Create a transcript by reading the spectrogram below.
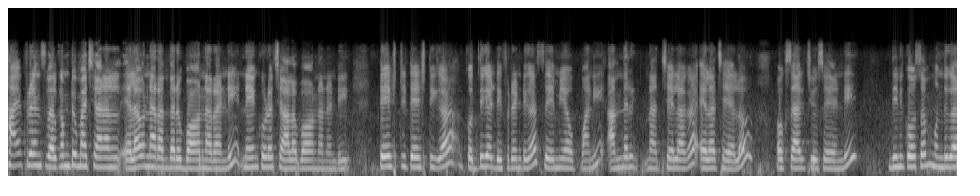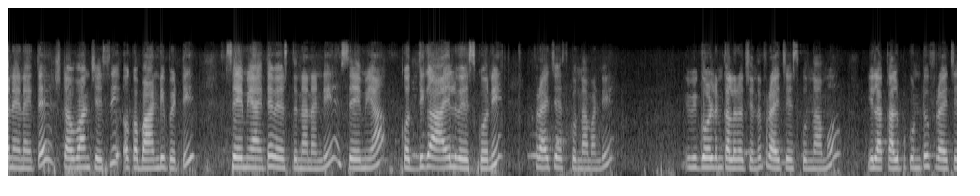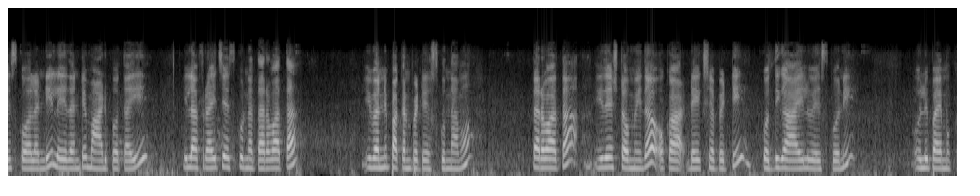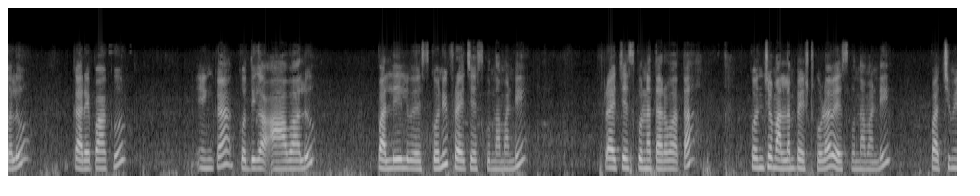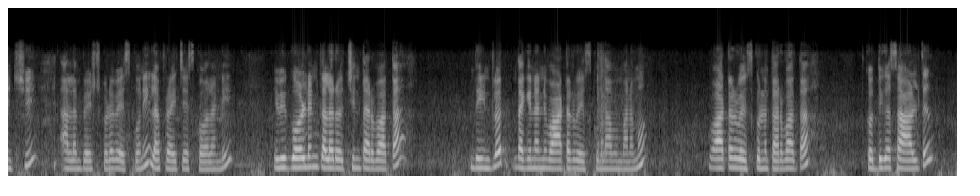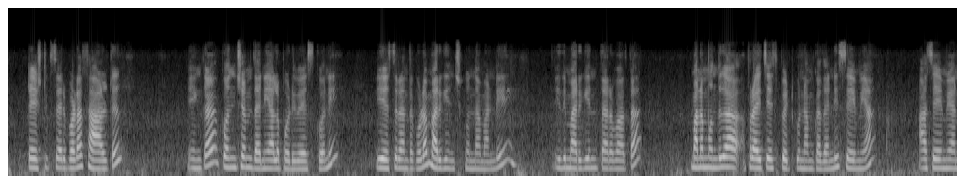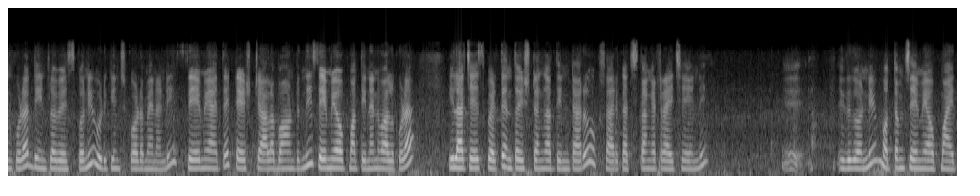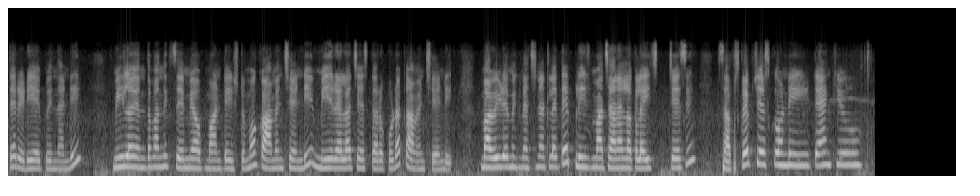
Hi friends welcome to my channel ఎలా ఉన్నారు అందరూ? బాగున్నారండి? నేను కూడా చాలా బాగున్నానండి. టేస్టీ టేస్టీగా కొద్దిగా డిఫరెంట్గా సేమియా ఉప్మాని అందరికి నచ్చేలాగా ఎలా చేయాలో ఒకసారి చూసేయండి. దీనికోసం ముందుగా నేనైతే స్టవ్ ఆన్ చేసి ఒక బాండి పెట్టి సేమియా అయితే వేస్తున్నానండి. సేమియా కొద్దిగా ఆయిల్ వేసుకొని ఫ్రై చేసుకుందామండి. ఇవి గోల్డెన్ కలర్ వచ్చింది ఫ్రై చేసుకుందాము. ఇలా కలుపుకుంటూ ఫ్రై చేసుకోవాలండి లేదంటే మాడిపోతాయి. ఇలా ఫ్రై చేసుకున్న తర్వాత ఇవన్నీ పక్కన పెట్టేసుకుందాము. తర్వాత ఇదే స్టవ్ మీద ఒక డేక్ష పెట్టి కొద్దిగా ఆయిల్ వేసుకొని ఉల్లిపాయ ముక్కలు కరేపాకు ఇంకా కొద్దిగా ఆవాలు పల్లీలు వేసుకొని ఫ్రై చేసుకుందామండి. ఫ్రై చేసుకున్న తర్వాత కొంచెం అల్లం పేస్ట్ కూడా వేసుకుందామండి. పచ్చిమిర్చి అల్లం పేస్ట్ కూడా వేసుకొని ఇలా ఫ్రై చేసుకోవాలండి. ఇవి గోల్డెన్ కలర్ వచ్చిన తర్వాత దీంట్లో తగినన్ని వాటర్ వేసుకుందాము మనము. వాటర్ వేసుకున్న తర్వాత కొద్దిగా సాల్ట్ టేస్ట్కి సరిపడా సాల్ట్ ఇంకా కొంచెం ధనియాల పొడి వేసుకొని ఈ ఎసురంతా కూడా మరిగించుకుందామండి. ఇది మరిగిన తర్వాత మనం ముందుగా ఫ్రై చేసి పెట్టుకున్నాం కదండి సేమియా. ఆ సేమియాను కూడా దీంట్లో వేసుకొని ఉడికించుకోవడమేనండి. సేమియా అయితే టేస్ట్ చాలా బాగుంటుంది. సేమియా ఉప్మా తినని వాళ్ళు కూడా ఇలా చేసి పెడితే ఎంతో ఇష్టంగా తింటారు. ఒకసారి ఖచ్చితంగా ట్రై చేయండి. ఇదిగోండి మొత్తం సేమియా ఉప్మా అయితే రెడీ అయిపోయిందండి. మీలో ఎంతమందికి సేమియా ఉప్మా అంటే ఇష్టమో కామెంట్ చేయండి. మీరు ఎలా చేస్తారో కూడా కామెంట్ చేయండి. మా వీడియో మీకు నచ్చినట్లయితే ప్లీజ్ మా ఛానల్ ఒక లైక్ చేసి సబ్స్క్రైబ్ చేసుకోండి. Thank you.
